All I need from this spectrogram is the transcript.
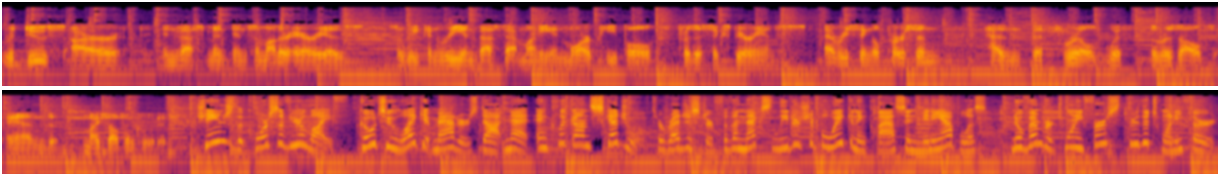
reduce our investment in some other areas so we can reinvest that money in more people for this experience. Every single person has been thrilled with the results, and myself included. Change the course of your life. Go to likeitmatters.net and click on schedule to register for the next Leadership Awakening class in Minneapolis, November 21st through the 23rd.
